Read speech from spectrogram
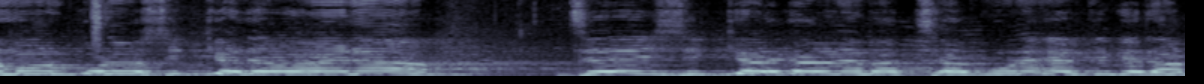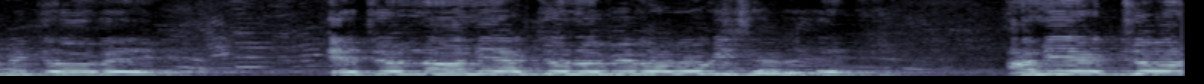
এমন কোনো শিক্ষা দেওয়া হয় না, যেই শিক্ষার কারণে বাচ্চা গুণের দিকে ধাবিত হবে। এজন্য আমি একজন অভিভাবক হিসেবে, আমি একজন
